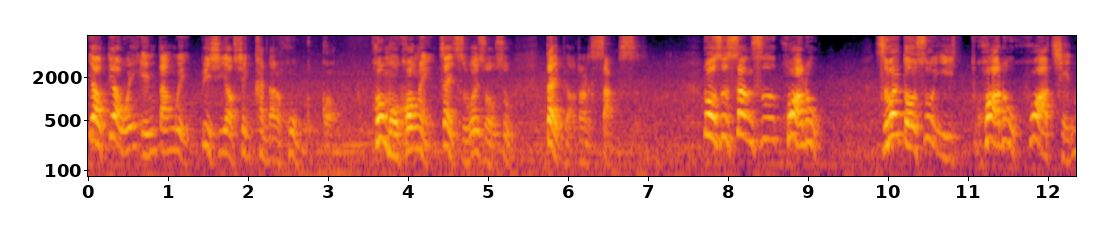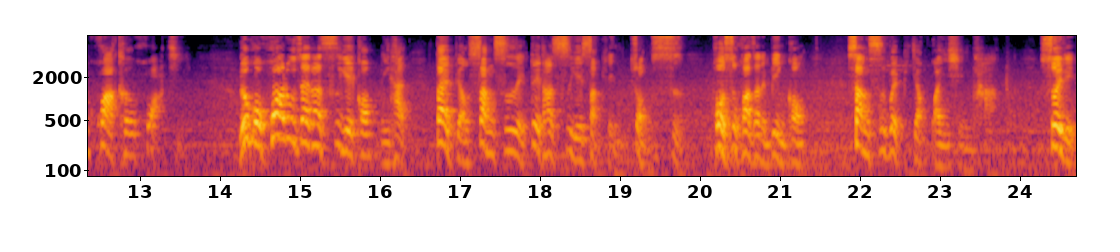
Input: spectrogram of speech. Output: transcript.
要调为原单位，必须要先看她的父母宫。父母宫呢，在紫微斗数代表她的上司。若是上司化禄，紫微斗数以化禄化权化科化吉。如果化禄在他的事业宫，你看代表上司呢对他的事业上很重视，或是化在了命宫，上司会比较关心他。所以，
